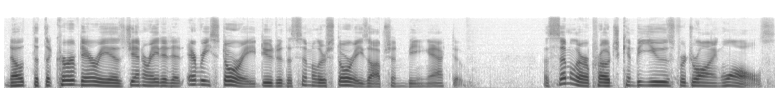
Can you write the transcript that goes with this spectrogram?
Note that the curved area is generated at every story due to the similar stories option being active. A similar approach can be used for drawing walls.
